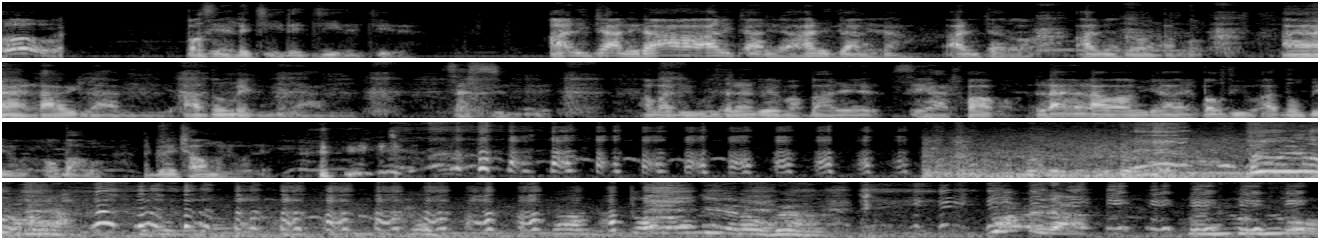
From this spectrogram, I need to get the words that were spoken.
ကိုပေါ့စီလည်းကြည့်တယ်ကြည့်တယ်ကြည့်တယ်အားဒီကြနေတာအားဒီကြနေတာအားဒီကြနေတာအားဒီကြတော့အားပြန်တော့တာပေါ့အာလာပြီလာပြီအားသုံးမဲ့လူလာပြီဆက်စုတယ်အမဒီဘူးစရန်တွေမှာပါတဲ့ဆရာထွားပေါ့လာလာပါပြီအားပေါ့စီကိုအားသုံးပေးဖို့ဟုတ်ပါဘူးအတွဲချောင်းမလို့လေဘူးလို့ဟာ တော်တော်ကြီးရတော့ဗျာတော်ပြီလားဘယ်လိုမျိုးတော့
